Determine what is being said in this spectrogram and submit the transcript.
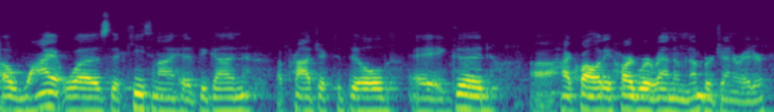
uh, why it was that Keith and I had begun a project to build a good, uh, high quality hardware random number generator.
